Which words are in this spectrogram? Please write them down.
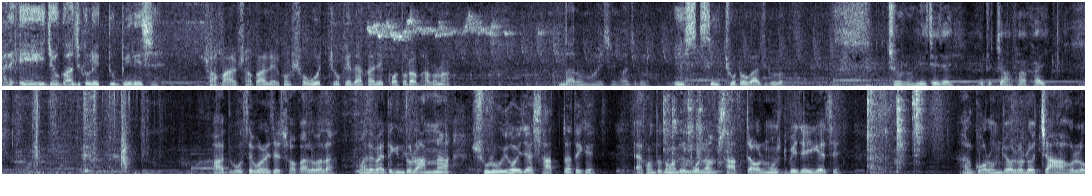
আর এই যে গাছগুলো একটু বেড়েছে। সকাল সকাল এরকম সবুজ চোখে দেখা যে কতটা ভালো না। দারুণ হয়েছে গাছগুলো, এই সেই ছোট গাছগুলো। চলো নিচে যাই, একটু চা ফা খাই। হাত বসে পড়েছে সকালবেলা। আমাদের বাড়িতে কিন্তু রান্না শুরুই হয়ে যায় সাতটা থেকে। এখন তো তোমাদের বললাম সাতটা অলমোস্ট বেজেই গেছে। আর গরম জল হলো চা হলো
